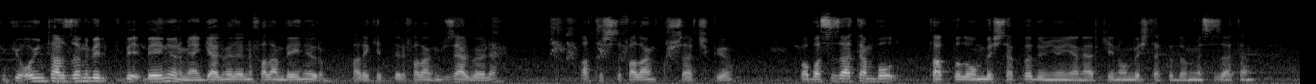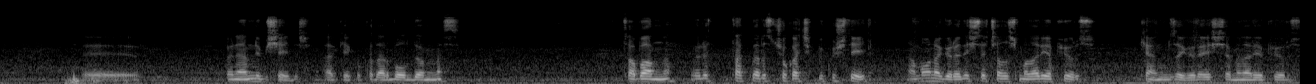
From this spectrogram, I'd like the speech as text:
Çünkü oyun tarzlarını be- be- beğeniyorum yani gelmelerini falan beğeniyorum. Hareketleri falan güzel böyle. Atışlı falan kuşlar çıkıyor. Babası zaten bol taklalı 15 takla dönüyor yani erkeğin 15 takla dönmesi zaten eee, önemli bir şeydir. Erkek o kadar bol dönmez tabanlı. Öyle taklarız çok açık bir kuş değil. Ama ona göre de işte çalışmalar yapıyoruz. Kendimize göre eşlemeler yapıyoruz.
